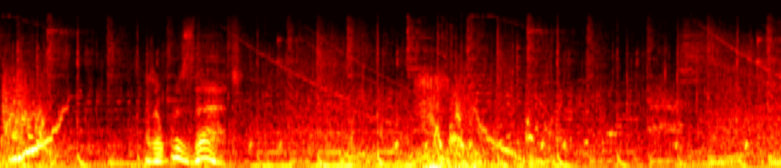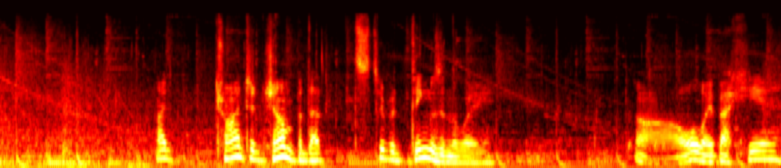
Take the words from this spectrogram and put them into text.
I was like, what is that? I tried to jump, but that stupid thing was in the way. Oh, all the way back here?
